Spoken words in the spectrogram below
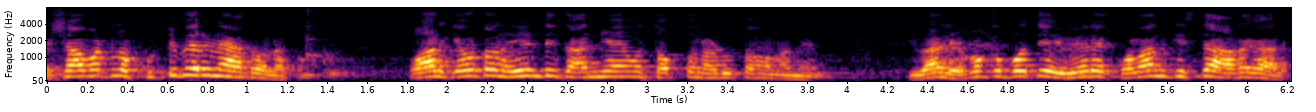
విశాఖపట్నంలో పుట్టి పెరిగిన యాదవులు వాళ్ళకి ఇవ్వటం ఏంటి ఇది అన్యాయం తప్పు అని అడుగుతా ఉన్నాను నేను. ఇవాళ ఇవ్వకపోతే వేరే కులానికి ఇస్తే అడగాలి.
